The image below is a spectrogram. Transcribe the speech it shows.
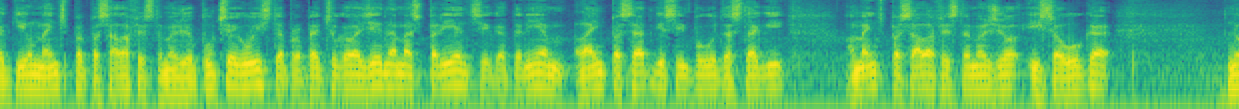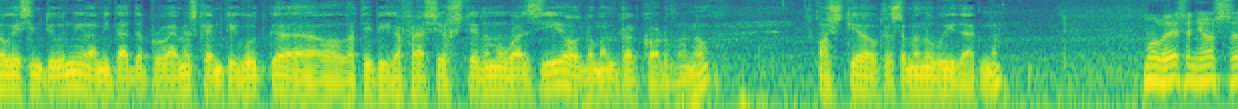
aquí almenys per passar la festa major. Puc ser egoista, però penso que la gent amb experiència que teníem l'any passat haguessin pogut estar aquí almenys passar la festa major i segur que no haguéssim tingut ni la meitat de problemes que hem tingut que la típica frase hòstia no m'ho vas dir o no me'n recordo no? hòstia el que se m'han oblidat no? Molt bé, senyors, eh,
